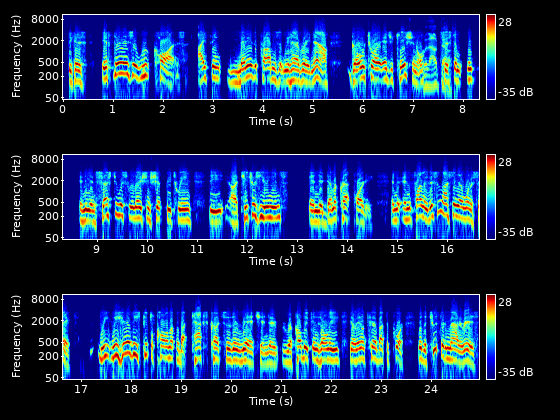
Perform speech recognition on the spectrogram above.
Because if there is a root cause, I think many of the problems that we have right now go to our educational system. It, in the incestuous relationship between the uh, teachers' unions and the Democrat Party. And, and finally, this is the last thing I want to say. We, we hear these people calling up about tax cuts to the rich and the Republicans only, you know, they don't care about the poor. Well, the truth of the matter is,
